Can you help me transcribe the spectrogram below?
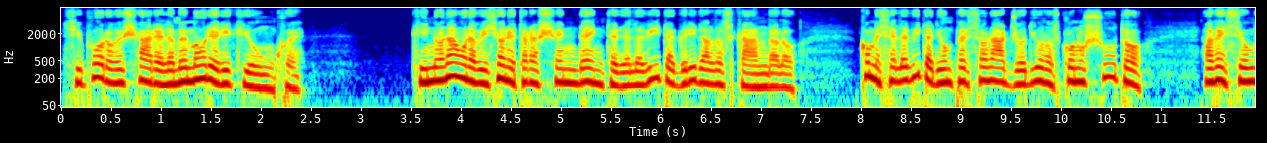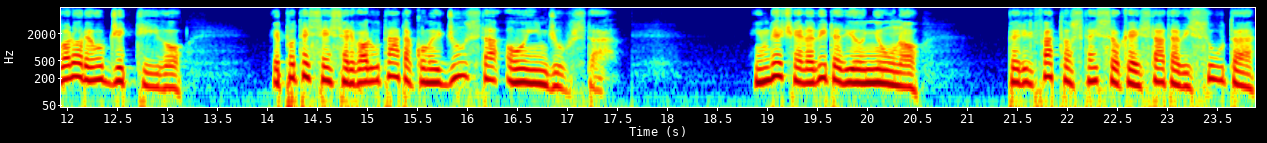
Si può rovesciare la memoria di chiunque. Chi non ha una visione trascendente della vita grida allo scandalo, come se la vita di un personaggio o di uno sconosciuto avesse un valore oggettivo e potesse essere valutata come giusta o ingiusta. Invece la vita di ognuno, per il fatto stesso che è stata vissuta,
